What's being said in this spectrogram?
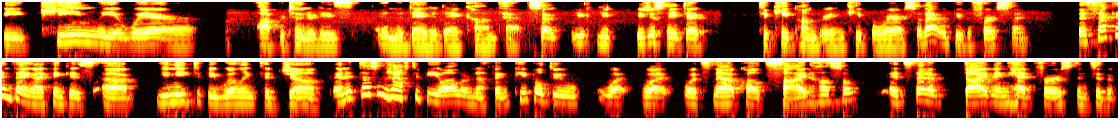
be keenly aware opportunities in the day-to-day context. So you, you, you just need to, to keep hungry and keep aware. So that would be the first thing. The second thing I think is uh, you need to be willing to jump, and it doesn't have to be all or nothing. People do what what what's now called side hustle instead of diving headfirst into the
